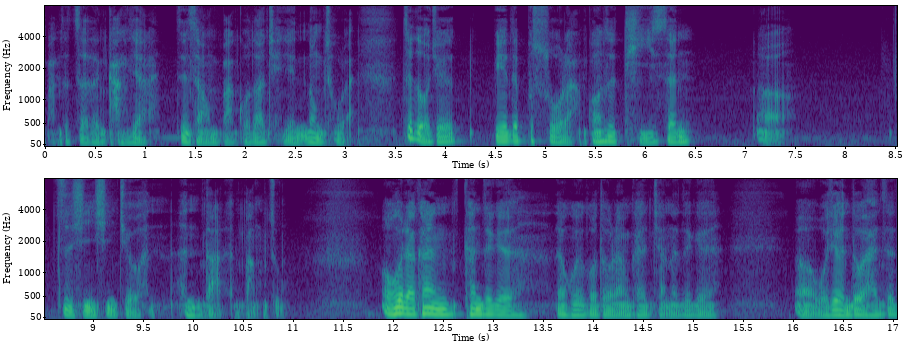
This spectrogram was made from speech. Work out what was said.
把这责任扛下来，至少我们把国道前线弄出来，这个我觉得。别的不说了，光是提升啊、自信心就很很大的帮助。我回来看看这个，再回过头来我们看讲的这个，呃，我觉得很多人还是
